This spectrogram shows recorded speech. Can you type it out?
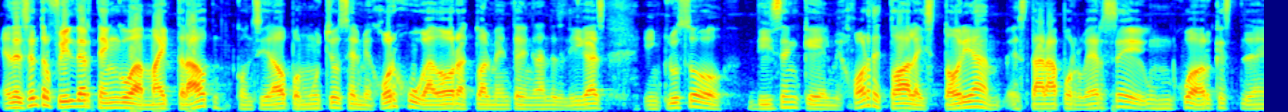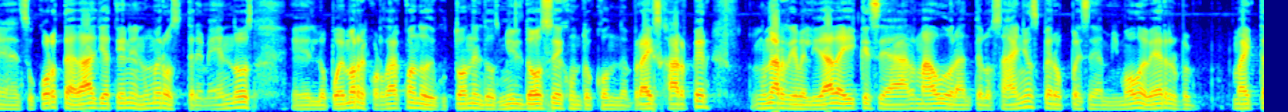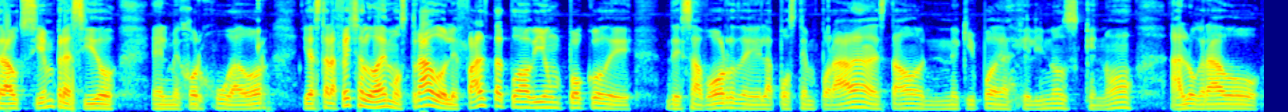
En el centro fielder tengo a Mike Trout, considerado por muchos el mejor jugador actualmente en grandes ligas. Incluso Dicen que el mejor de toda la historia estará por verse. Un jugador que eh, en su corta edad ya tiene números tremendos. Eh, lo podemos recordar cuando debutó en el 2012 junto con Bryce Harper. Una rivalidad ahí que se ha armado durante los años, pero pues a mi modo de ver, Mike Trout siempre ha sido el mejor jugador y hasta la fecha lo ha demostrado. Le falta todavía un poco de, de sabor de la postemporada. Ha estado en un equipo de angelinos que no ha logrado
